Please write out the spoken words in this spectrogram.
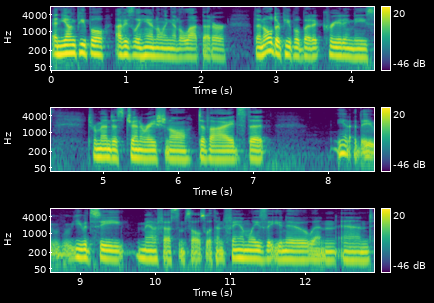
And young people obviously handling it a lot better than older people, but it creating these tremendous generational divides that you know they, you would see manifest themselves within families that you knew, and and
